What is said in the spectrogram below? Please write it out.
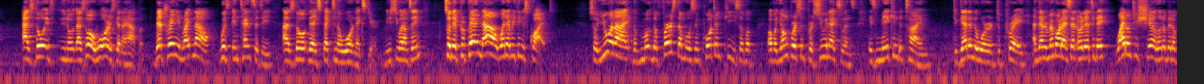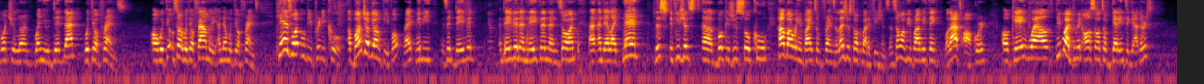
as though if you know as though a war is going to happen. They're training right now with intensity as though they're expecting a war next year. Do you see what I'm saying? So they prepare now when everything is quiet. So you and I, the, the first and most important piece of a, of a young person pursuing excellence is making the time to get in the Word, to pray. And then remember what I said earlier today? Why don't you share a little bit of what you learned when you did that with your friends? Or with your, sorry, with your family and then with your friends. Here's what would be pretty cool. A bunch of young people, right? Maybe, is it David? Yep. David and Nathan and so on. And, and they're like, man, this Ephesians uh, book is just so cool. How about we invite some friends and let's just talk about Ephesians? And some of you probably think, well, that's awkward. Okay, well, people are doing all sorts of getting togethers.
